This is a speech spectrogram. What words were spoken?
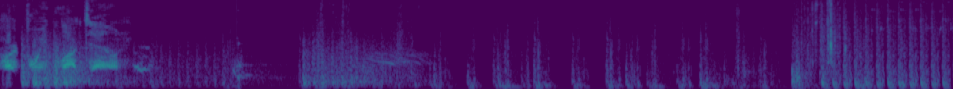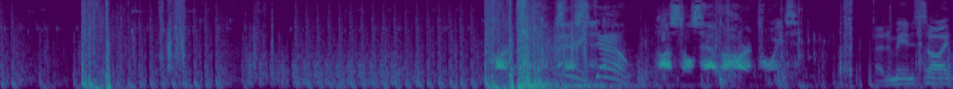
Hardpoint locked down. Hardpoint Enemy contested. down. Hostiles have the hardpoint. Enemy in sight.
